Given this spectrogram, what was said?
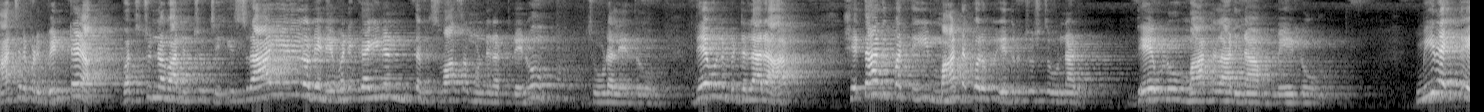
ఆశ్చర్యపడి వెంట వచ్చుచున్న వారిని చూచి ఇస్రాయేల్లో నేను ఎవరికైనా ఇంత విశ్వాసం ఉండినట్టు నేను చూడలేదు. దేవుని బిడ్డలారా శతాధిపతి మాట కొరకు ఎదురు చూస్తూ ఉన్నాడు. దేవుడు మాట్లాడిన మేలు. మీరైతే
